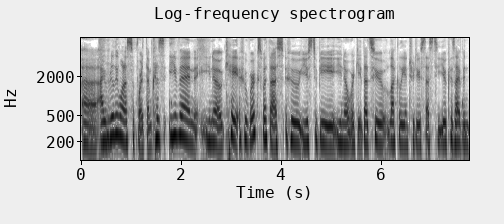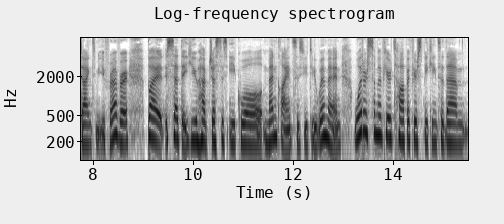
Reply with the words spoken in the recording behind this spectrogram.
uh, I really want to support them because even, you know, Kate, who works with us, who used to be, you know, working, that's who luckily introduced us to you because I've been dying to meet you forever, but said that you have just as equal men clients as you do women. What are some of your top, if you're speaking to them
